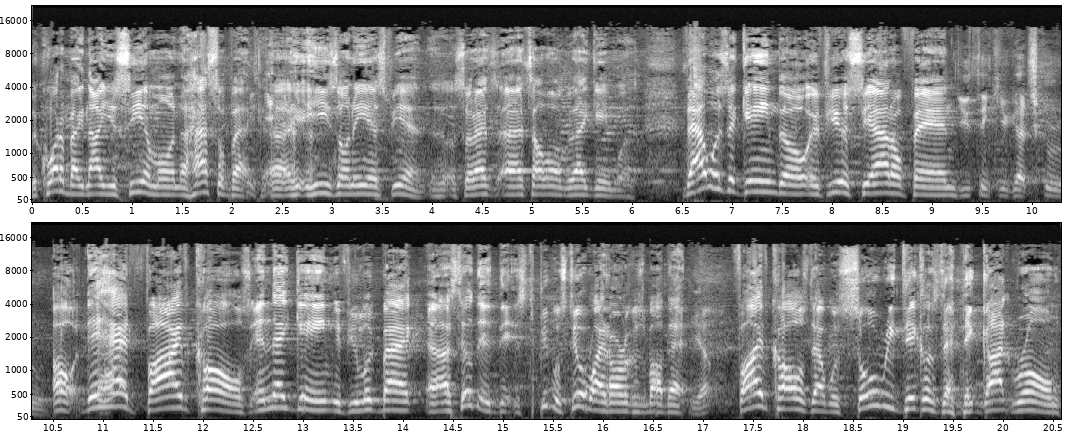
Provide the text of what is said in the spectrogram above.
the quarterback. Now you see him on the Hasselbeck. Uh, he's on ESPN. So that's that's how long that game was. That was a game, though. If you're a Seattle fan, You think you got screwed? Oh, they had five calls in that game. If you look back, uh, I still they, they- people still write articles about that. Yep. Five calls that was so ridiculous that they got wrong.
